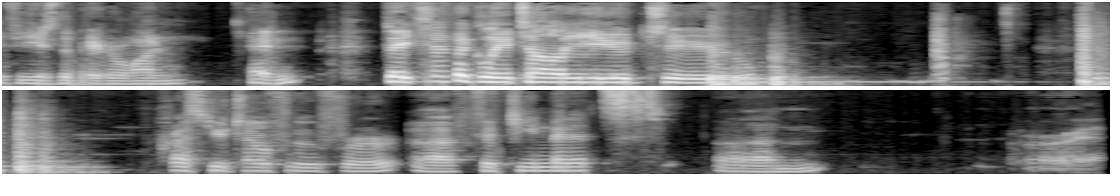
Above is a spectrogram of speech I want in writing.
if you use the bigger one, and they typically tell you to press your tofu for uh, 15 minutes. Um, all right.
